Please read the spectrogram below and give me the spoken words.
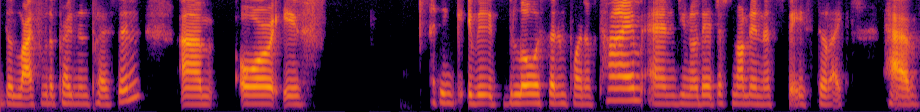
the life of the pregnant person um or if I think if it's below a certain point of time and you know they're just not in a space to like have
